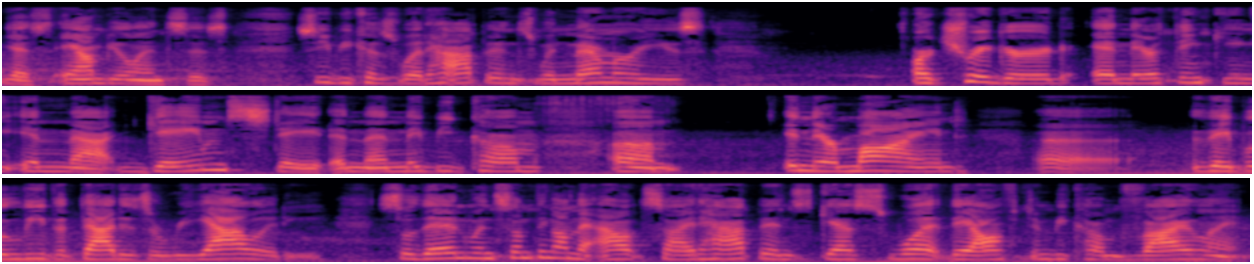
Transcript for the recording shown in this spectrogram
Yes, ambulances. See, because what happens when memories are triggered and they're thinking in that game state and then they become, um, in their mind, uh, they believe that that is a reality. So then when something on the outside happens, guess what? They often become violent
